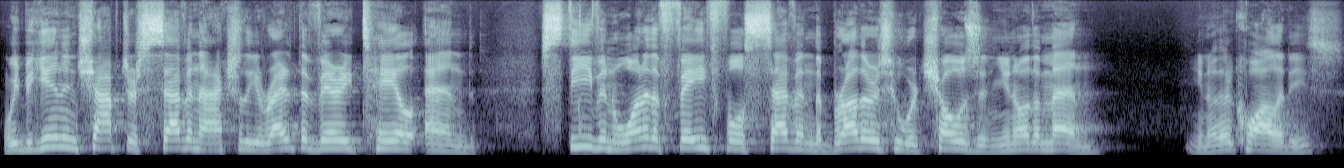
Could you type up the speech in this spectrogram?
We begin in chapter 7, actually, right at the very tail end. Stephen, one of the faithful seven, the brothers who were chosen, you know the men, you know their qualities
